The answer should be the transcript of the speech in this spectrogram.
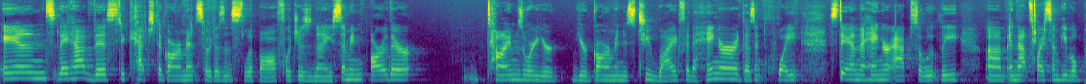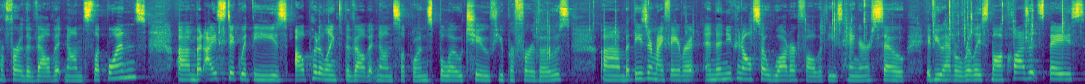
And they have this to catch the garment so it doesn't slip off, which is nice. I mean, are there times where your your garment is too wide for the hanger it doesn't quite stay on the hanger absolutely um, and that's why some people prefer the velvet non-slip ones. Um, but I stick with these. I'll put a link to the velvet non-slip ones below too if you prefer those. Um, but these are my favorite. And then you can also waterfall with these hangers. So if you have a really small closet space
